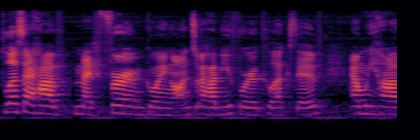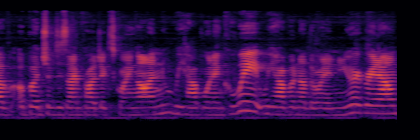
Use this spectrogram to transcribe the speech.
Plus I have my firm going on. So I have Euphoria Collective and we have a bunch of design projects going on. We have one in Kuwait, we have another one in New York right now.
